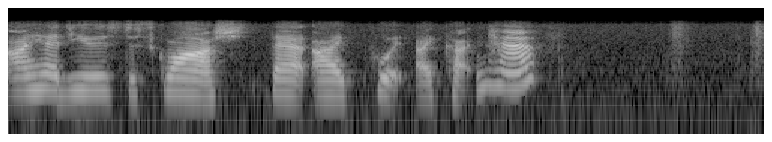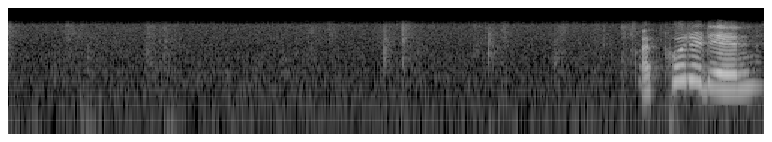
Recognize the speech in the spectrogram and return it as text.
I had used a squash that I put, I cut in half. I put it in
